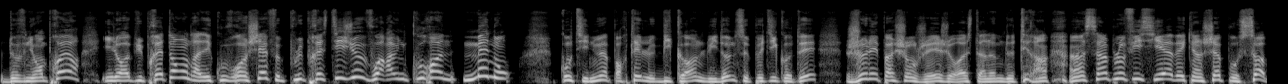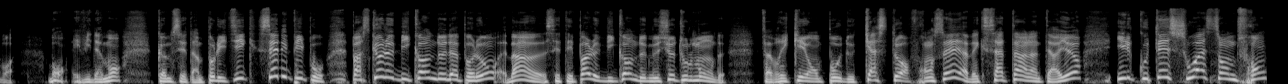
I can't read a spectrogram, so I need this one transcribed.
Devenu empereur, il aurait pu prétendre à des couvre-chefs plus prestigieux, voire à une couronne. Mais non Continuer à porter le bicorne lui donne ce petit côté. Je n'ai pas changé, je reste un homme de terrain, un simple officier avec un chapeau sobre. Bon, évidemment, comme c'est un politique, c'est du pipeau. Parce que le bicorne de Napoléon, eh ben, c'était pas le bicorne de Monsieur Tout-le-Monde. Fabriqué en peau de castor français, avec satin à l'intérieur, il coûtait 60 francs,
